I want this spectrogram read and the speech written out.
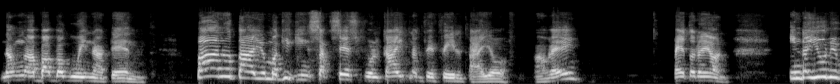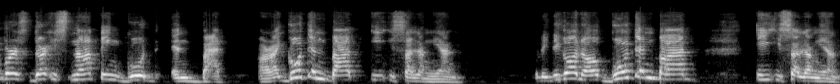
ng uh, babaguhin natin. Paano tayo magiging successful kahit nagfe-fail tayo? Okay? Ito na yon. In the universe, there is nothing good and bad. Alright? Good and bad, iisa lang yan. Ulitin ko, no? Good and bad, iisa lang yan.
